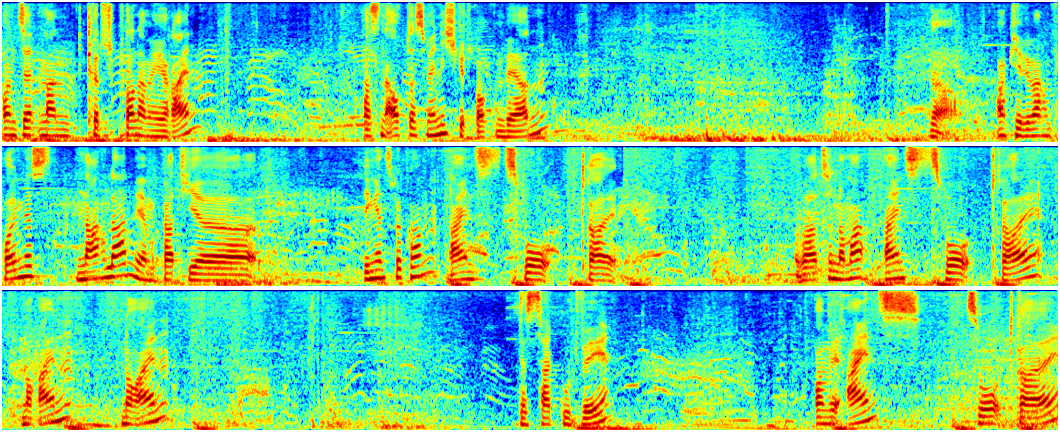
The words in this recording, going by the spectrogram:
Und senden mal einen kritischen Brawler hier rein. Passen auf, dass wir nicht getroffen werden. So, okay, wir machen folgendes. Nachladen. Wir haben gerade hier Dingens bekommen. Eins, zwei, drei. Warte, nochmal. Eins, zwei, drei. Noch einen. Noch einen. Das tat gut weh. Brauchen wir eins, zwei, drei.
